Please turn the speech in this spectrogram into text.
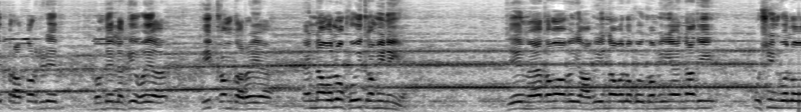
ਇਹ ਪ੍ਰੋਪਰ ਜਿਹੜੇ ਬੰਦੇ ਲੱਗੇ ਹੋਏ ਆ, ਠੀਕ ਕੰਮ ਕਰ ਰਹੇ ਆ, ਇਹਨਾਂ ਵੱਲੋਂ ਕੋਈ ਕਮੀ ਨਹੀਂ ਹੈ। ਜੇ ਮੈਂ ਕਹਾਂ ਵੀ ਹਾਂ ਵੀ ਇਹਨਾਂ ਵੱਲੋਂ ਕੋਈ ਕਮੀ ਹੈ, ਇਹਨਾਂ ਦੀ ਪੁਸ਼ਿੰਗ ਵੱਲੋਂ,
